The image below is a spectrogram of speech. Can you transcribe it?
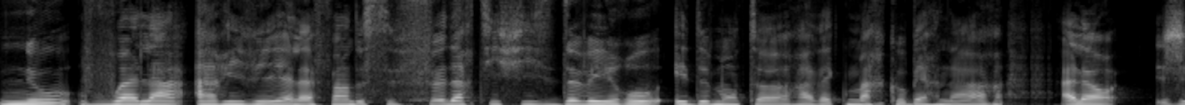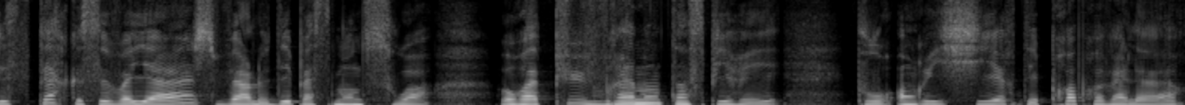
Nous voilà arrivés à la fin de ce feu d'artifice de héros et de mentors avec Marco Bernard. Alors, j'espère que ce voyage vers le dépassement de soi aura pu vraiment t'inspirer pour enrichir tes propres valeurs,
